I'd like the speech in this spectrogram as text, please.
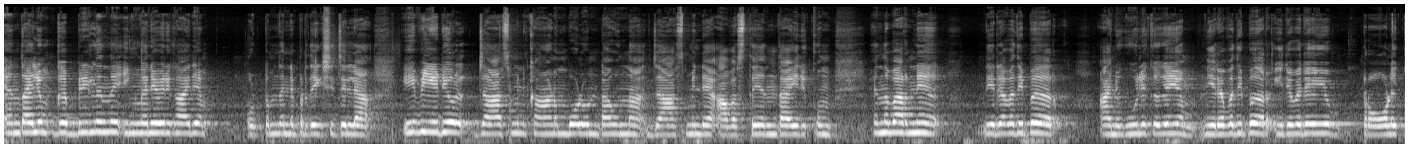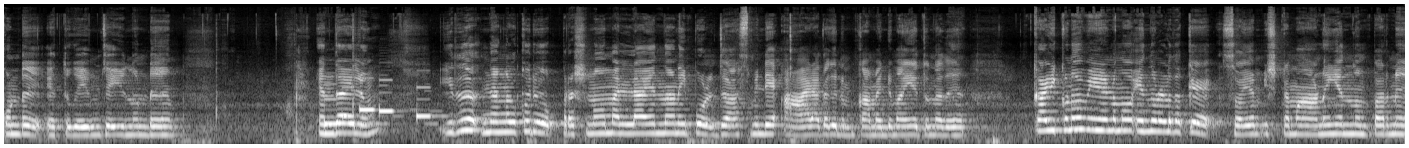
എന്തായാലും ഗബ്രിയിൽ നിന്ന് ഇങ്ങനെ ഒരു കാര്യം ഒട്ടും തന്നെ പ്രതീക്ഷിച്ചില്ല. ഈ വീഡിയോ ജാസ്മിൻ കാണുമ്പോൾ ഉണ്ടാവുന്ന ജാസ്മിന്റെ അവസ്ഥ എന്തായിരിക്കും എന്ന് പറഞ്ഞ് നിരവധി പേർ അനുകൂലിക്കുകയും നിരവധി പേർ ഇരുവരെയും ട്രോളിക്കൊണ്ട് എത്തുകയും ചെയ്യുന്നുണ്ട്. എന്തായാലും ഇത് ഞങ്ങൾക്കൊരു പ്രശ്നവുമല്ല എന്നാണ് ഇപ്പോൾ ജാസ്മിന്റെ ആരാധകനും കമന്റുമായി എത്തുന്നത്. കഴിക്കണോ വേണമോ എന്നുള്ളതൊക്കെ സ്വയം ഇഷ്ടമാണ് എന്നും പറഞ്ഞ്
